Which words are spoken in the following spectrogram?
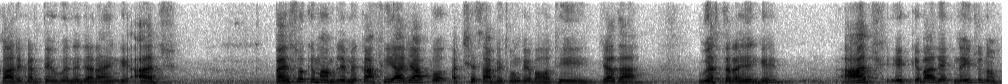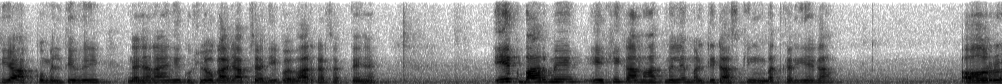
कार्य करते हुए नज़र आएँगे। आज पैसों के मामले में काफ़ी आज आप अच्छे साबित होंगे, बहुत ही ज़्यादा व्यस्त रहेंगे। आज एक के बाद एक नई चुनौतियाँ आपको मिलती हुई नज़र आएँगी। कुछ लोग आज आपसे अजीब व्यवहार कर सकते हैं। एक बार में एक ही काम हाथ मिले मल्टीटास्किंग मत करिएगा। और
